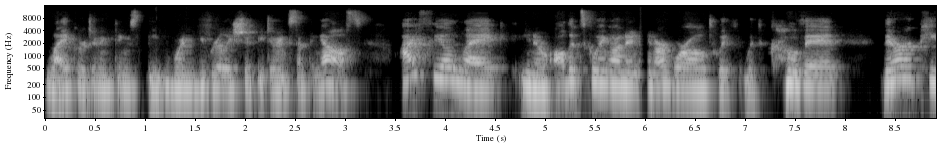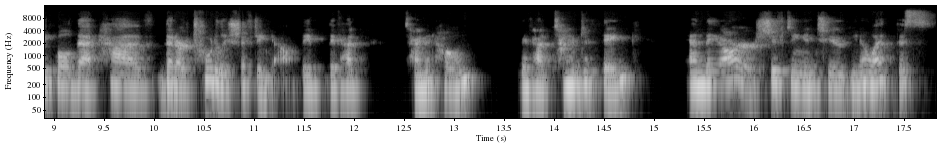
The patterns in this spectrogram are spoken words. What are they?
like or doing things when you really should be doing something else, I feel like you know all that's going on in, in our world with with COVID. There are people that have that are totally shifting now. They've they've had time at home, they've had time to think, and they are shifting into you know what this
